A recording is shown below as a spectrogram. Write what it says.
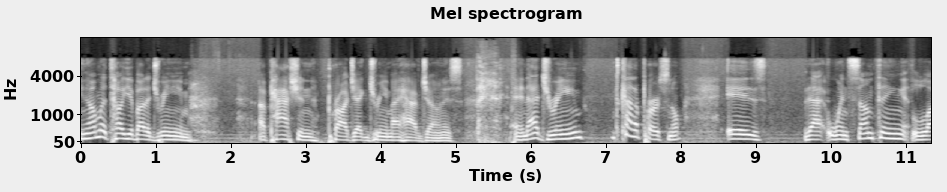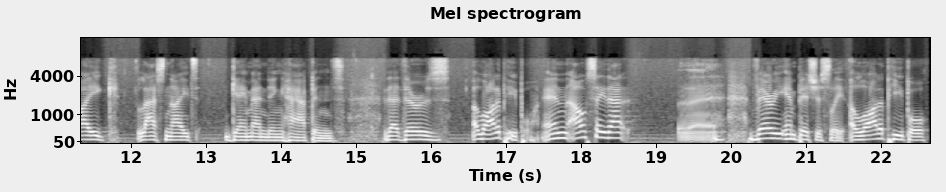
You know, I'm going to tell you about a dream, a passion project dream I have, Jonas. And that dream, it's kind of personal, is that when something like last night's game ending happens, that there's a lot of people, and I'll say that uh, very ambitiously, a lot of people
